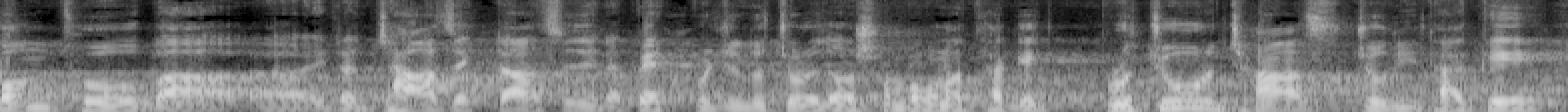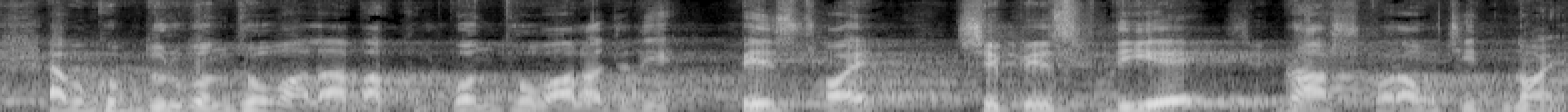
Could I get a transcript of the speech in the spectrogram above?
গন্ধ বা এটা ঝাঁজ একটা আছে, যেটা পেট পর্যন্ত চলে যাওয়ার সম্ভাবনা থাকে। প্রচুর ঝাঁজ যদি থাকে এবং খুব দুর্গন্ধওয়ালা বা খুব গন্ধওয়ালা যদি পেস্ট হয় সে পেস্ট দিয়ে ব্রাশ করা উচিত নয়।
